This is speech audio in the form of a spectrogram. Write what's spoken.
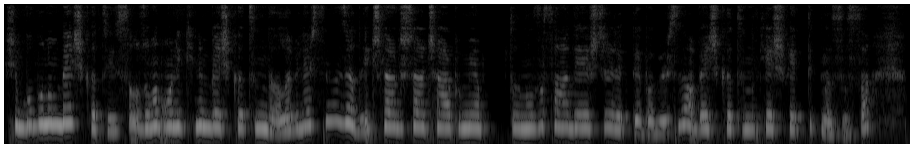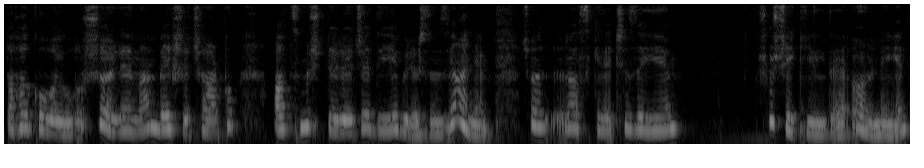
Şimdi bu bunun 5 katıysa o zaman 12'nin 5 katını da alabilirsiniz. Ya da içler dışlar çarpımı yaptığınızı sadeleştirerek de yapabilirsiniz. Ama 5 katını keşfettik nasılsa daha kolay olur. Şöyle hemen 5 ile çarpıp 60 derece diyebilirsiniz. Yani şöyle rastgele çizeyim. Şu şekilde örneğin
